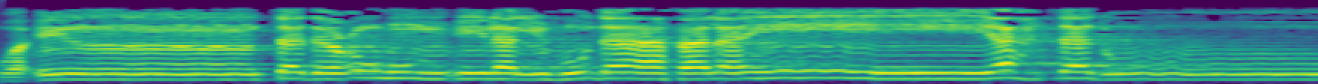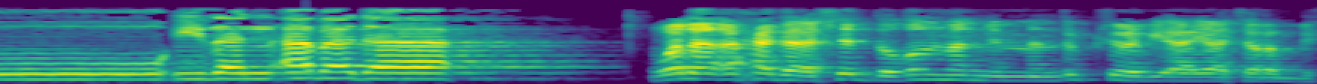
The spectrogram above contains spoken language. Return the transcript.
وإن تدعهم إلى الهدى فلن يهتدوا إذا أبدا. ولا أحد أشد ظلما ممن ذكر بآيات ربه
